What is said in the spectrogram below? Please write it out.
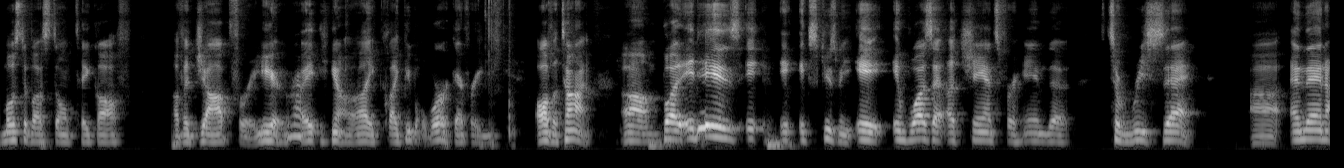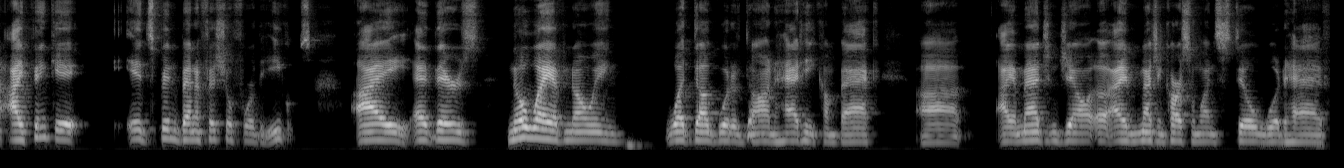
most of us don't take off of a job for a year, right? You know, like like people work every all the time. Um, but it is, it, it- excuse me, it it was a, a chance for him to to reset, uh, and then I think it it's been beneficial for the Eagles. I uh, there's no way of knowing what Doug would have done had he come back. Uh, I imagine Jal, uh, I imagine Carson Wentz still would have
